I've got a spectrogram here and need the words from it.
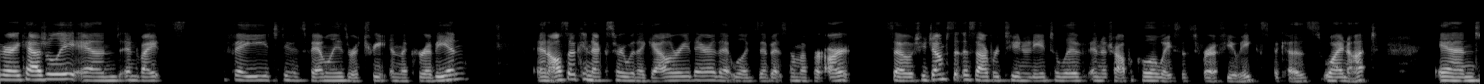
very casually and invites Feyi to his family's retreat in the Caribbean and also connects her with a gallery there that will exhibit some of her art. So she jumps at this opportunity to live in a tropical oasis for a few weeks because why not? And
